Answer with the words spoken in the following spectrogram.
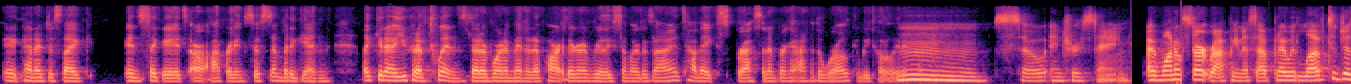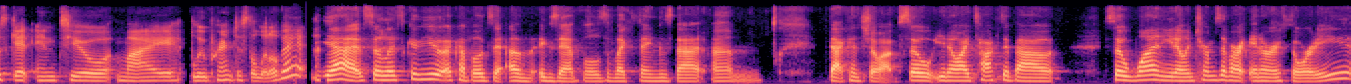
it kind of just like instigates our operating system. But again, like, you know, you could have twins that are born a minute apart. They're going to have really similar designs. How they express it and bring it out to the world can be totally different. Mm, so interesting. I want to start wrapping this up, but I would love to just get into my blueprint just a little bit. Yeah. So let's give you a couple of examples of like things that, um, that can show up. So, you know, I talked about so, one, you know, in terms of our inner authority,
